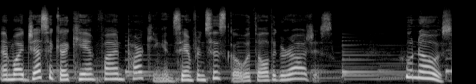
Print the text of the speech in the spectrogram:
and why Jessica can't find parking in San Francisco with all the garages. Who knows?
